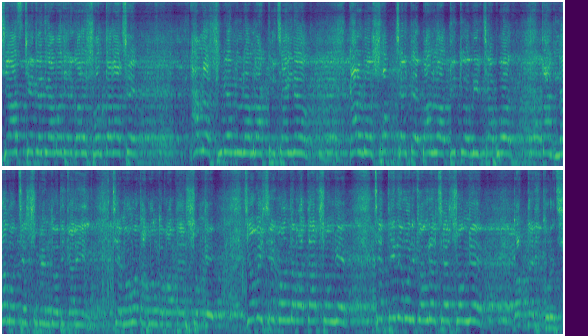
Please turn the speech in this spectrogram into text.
যে আজকে যদি আমাদের ঘরে সন্তান আছে, আমরা শুভেন্দু নাম রাখতে চাই না, কারণ ও সবচাইতে বাংলার দ্বিতীয় মির্জাফর তার নাম হচ্ছে শুভেন্দু অধিকারী, যে মমতা বন্দ্যোপাধ্যায়ের সঙ্গে, যে অভিষেক বন্দ্যোপাধ্যায়ের সঙ্গে, যে তৃণমূল কংগ্রেসের সঙ্গে গদ্দারি করেছে।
